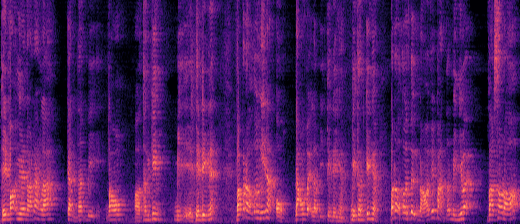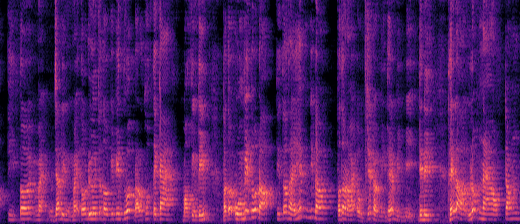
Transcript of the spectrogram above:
thì mọi người nói rằng là cẩn thận bị đau ở thần kinh bị tiền đình đấy và bắt đầu tôi nghĩ là, ồ, đau vậy là bị tiền đình à? Bị thần kinh à? Bắt đầu tôi tự nói với bản thân mình như vậy. Và sau đó thì tôi, mẹ, gia đình mẹ tôi đưa cho tôi cái viên thuốc, đó là thuốc TK màu tím tím. Và tôi uống viên thuốc đó thì tôi thấy hết nhức đầu. Và tôi nói, ồ, chết rồi, mình thấy mình bị tiền đình. Thế là lúc nào trong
